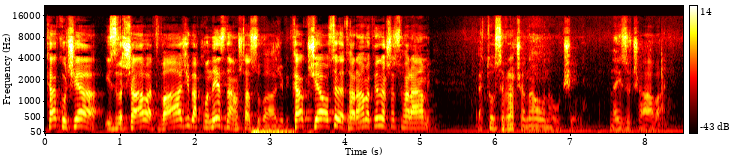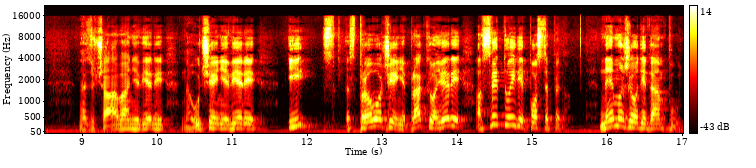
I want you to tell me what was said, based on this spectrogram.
kako ću ja izvršavati vađibe ako ne znam šta su važibi Kako ću ja ostavljati harame ako ne znam šta su harami? E to se vraća na ovo naučenje, na izučavanje. Na izučavanje vjeri, na učenje vjeri i sprovođenje, praktikovanje vjeri, a sve to ide postepeno. Ne može odjedan put.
